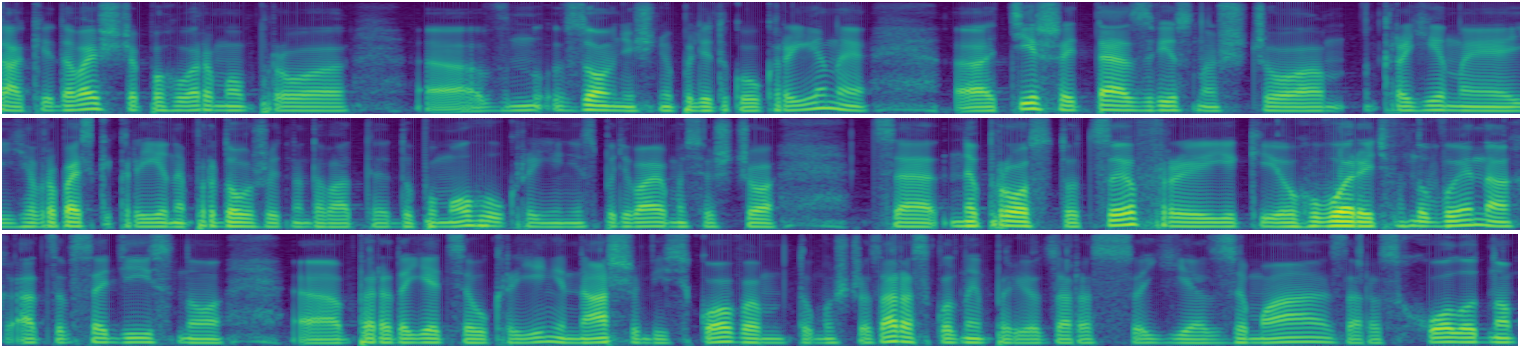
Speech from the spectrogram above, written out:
Так, і давай ще поговоримо про е, зовнішню політику України. Е, тішить те, звісно, що країни, європейські країни продовжують надавати допомогу Україні. Сподіваємося, що це не просто цифри, які говорять в новинах, а це все дійсно е, передається Україні, нашим військовим, тому що зараз складний період, зараз є зима, зараз холодно.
